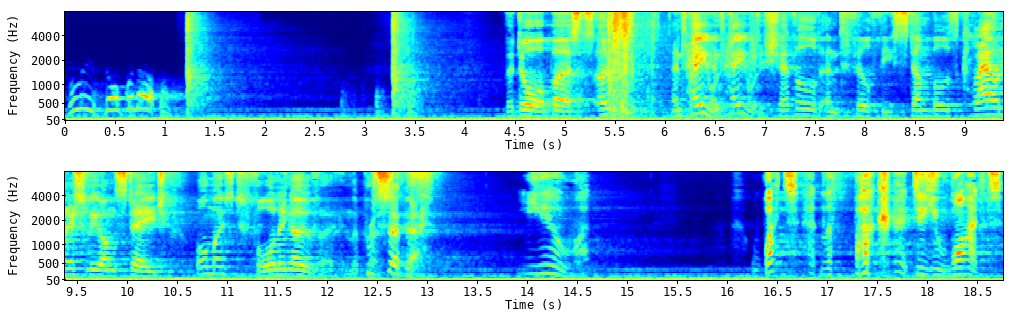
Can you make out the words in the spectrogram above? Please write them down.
Please open up! The door bursts open, and Hayward, Hayward, disheveled and filthy, stumbles clownishly on stage, almost falling over in the process. Who said that? You. What the fuck do you want?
